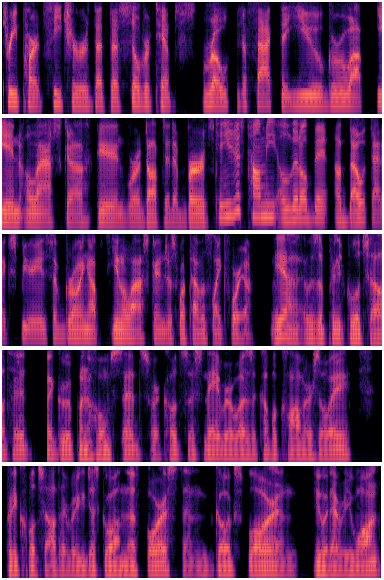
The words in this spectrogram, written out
three part feature that the Silvertips wrote. The fact that you grew up in Alaska and were adopted at birth. Can you just tell me a little bit about that experience of growing up in Alaska and just what that was like for you? Yeah, it was a pretty cool childhood. I grew up on a homestead, so our closest neighbor was a couple kilometers away. Pretty cool childhood where you just go out in the forest and go explore and do whatever you want.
